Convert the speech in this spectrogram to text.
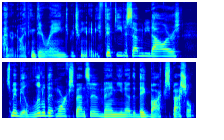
I don't know, I think they range between maybe 50 to $70. It's maybe a little bit more expensive than, you know, the big box special,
